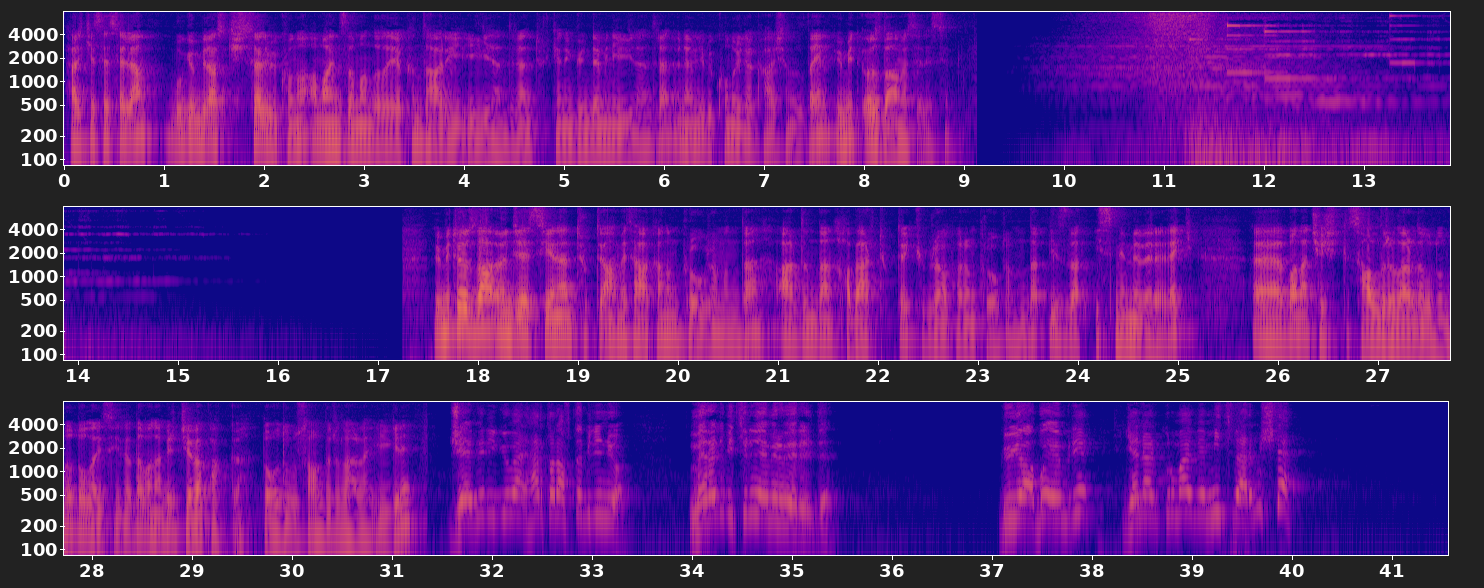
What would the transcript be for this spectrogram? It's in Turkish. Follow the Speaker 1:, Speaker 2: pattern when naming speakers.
Speaker 1: Herkese selam. Bugün biraz kişisel bir konu ama aynı zamanda da yakın tarihi ilgilendiren, Türkiye'nin gündemini ilgilendiren önemli bir konuyla karşınızdayım. Ümit Özdağ meselesi. Ümit Özdağ önce CNN Türk'te Ahmet Hakan'ın programında ardından Habertürk'te Kübra Apar'ın programında bizzat ismimi vererek bana çeşitli saldırılarda bulundu. Dolayısıyla da bana bir cevap hakkı doğdu bu saldırılarla ilgili.
Speaker 2: Cevheri güven her tarafta biliniyor. Meral'i bitirin emir verildi. Güya bu emri Genelkurmay ve MIT vermiş de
